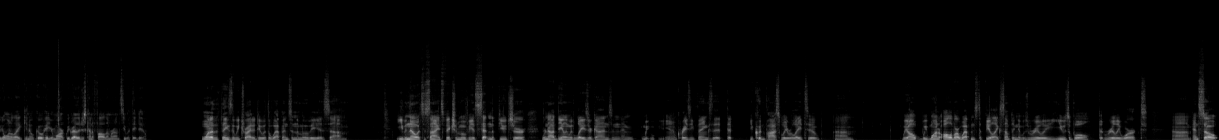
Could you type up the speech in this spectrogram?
we don't want to like you know go hit your mark. We'd rather just kind of follow them around, and see what they do. one of the things that we try to do with the weapons in the movie is um, even though it's a science fiction movie it's set in the future we're not dealing with laser guns and, and we, you know crazy things that, that you couldn't possibly relate to um, we all we wanted all of our weapons to feel like something that was really usable that really worked um, and so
